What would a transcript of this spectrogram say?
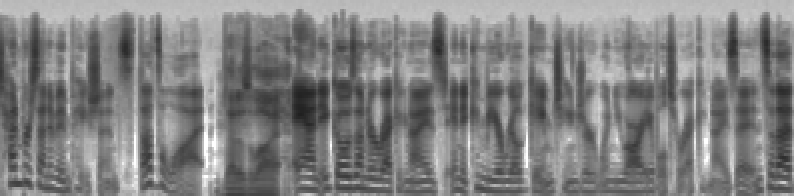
10% of inpatients. That's a lot. That is a lot. And it goes under recognized and it can be a real game changer when you are able to recognize it. And so that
